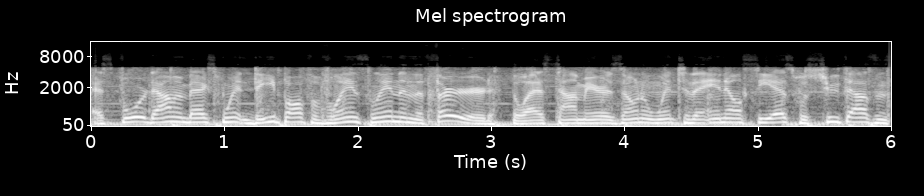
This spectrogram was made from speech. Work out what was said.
as four Diamondbacks went deep off of Lance Lynn in the third. The last time Arizona went to the NLCS was 2007.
